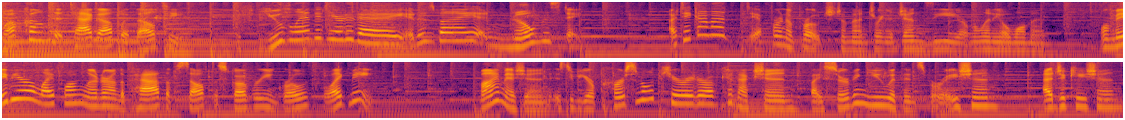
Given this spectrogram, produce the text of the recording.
Welcome to Tag Up with LT. If you've landed here today, it is by no mistake. I take on a different approach to mentoring a Gen Z or millennial woman. Or maybe you're a lifelong learner on the path of self discovery and growth, like me. My mission is to be your personal curator of connection by serving you with inspiration, education,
